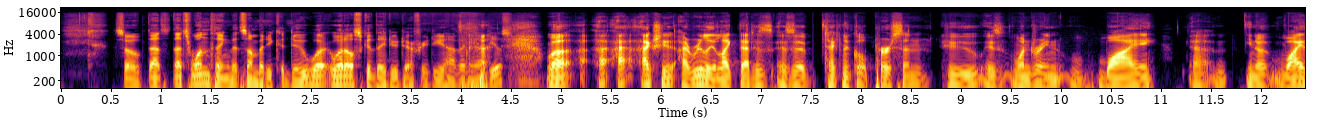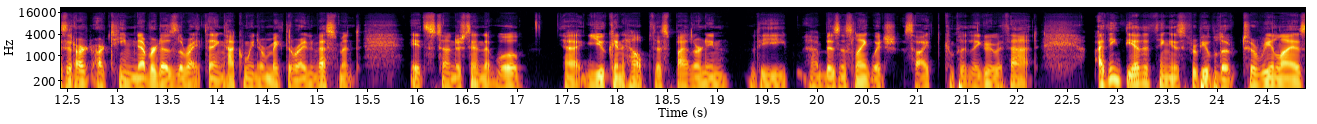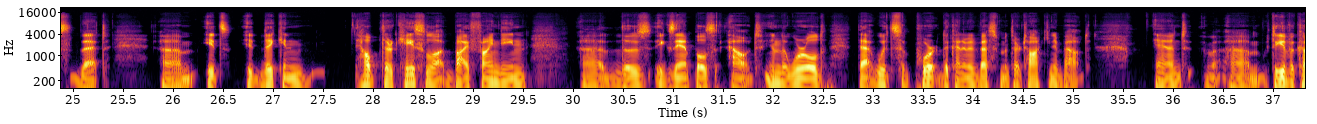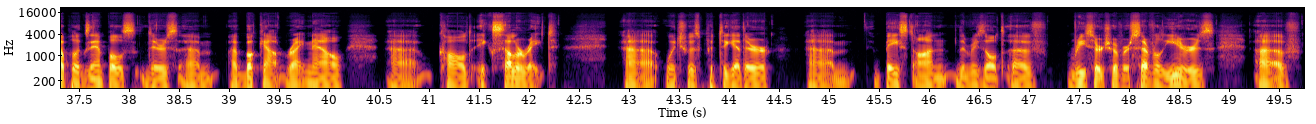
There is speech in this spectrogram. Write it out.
So that's that's one thing that somebody could do. What what else could they do, Jeffrey? Do you have any ideas? well, I, I, actually, I really like that as as a technical person who is wondering why uh, you know, why is it our, our team never does the right thing? How can we never make the right investment? It's to understand that well, uh, you can help this by learning the uh, business language. So I completely agree with that. I think the other thing is for people to, to realize that um, it's it, they can help their case a lot by finding uh, those examples out in the world that would support the kind of investment they're talking about. And um, to give a couple examples, there's um, a book out right now uh, called Accelerate, uh, which was put together um, based on the result of research over several years of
